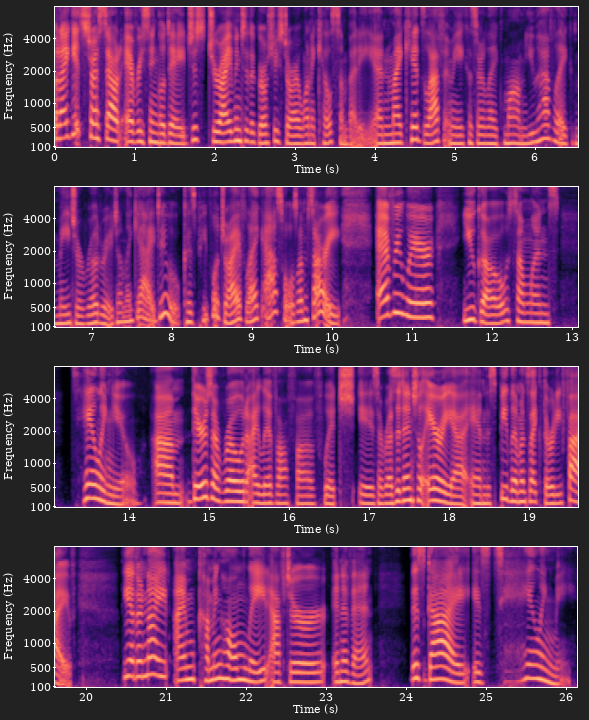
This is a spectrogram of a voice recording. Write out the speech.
But I get stressed out every single day. Just driving to the grocery store, I want to kill somebody. And my kids laugh at me because they're like, Mom, you have like major road rage. I'm like, Yeah, I do. Because people drive like assholes. I'm sorry. Everywhere you go, someone's tailing you. Um, there's a road I live off of, which is a residential area, and the speed limit's like 35. The other night, I'm coming home late after an event. This guy is tailing me.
